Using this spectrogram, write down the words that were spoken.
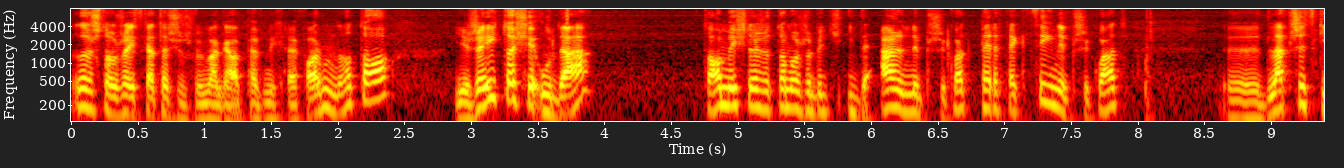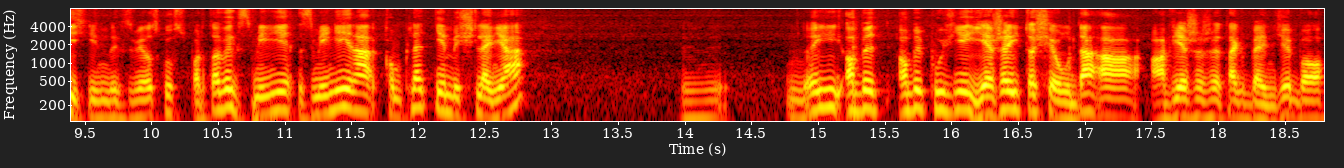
no zresztą żeńska też już wymaga pewnych reform, no to jeżeli to się uda, to myślę, że to może być idealny przykład, perfekcyjny przykład y, dla wszystkich innych związków sportowych, zmienienia, zmienienia kompletnie myślenia. Y, no i oby, oby później, jeżeli to się uda, a, a wierzę, że tak będzie, bo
